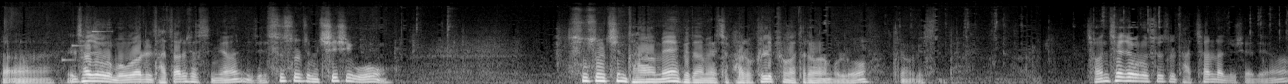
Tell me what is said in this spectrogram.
자, 1차적으로 모발을 다 자르셨으면 이제 수술 좀 치시고 수술 친 다음에 그 다음에 바로 클리퍼가 들어가는 걸로 들어가겠습니다. 전체적으로 수술 다 잘라 주셔야 돼요.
